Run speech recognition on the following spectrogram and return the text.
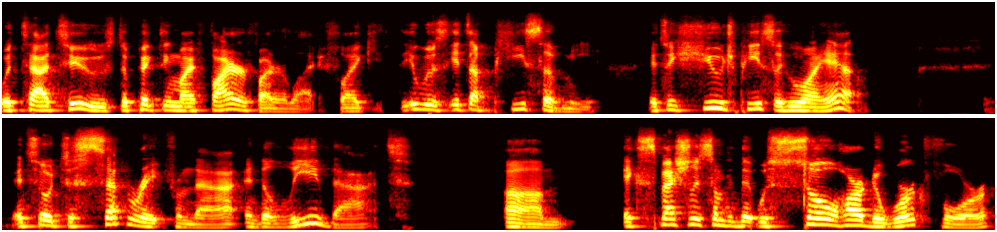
with tattoos depicting my firefighter life. Like it was, it's a piece of me. It's a huge piece of who I am. And so to separate from that and to leave that, um, especially something that was so hard to work for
